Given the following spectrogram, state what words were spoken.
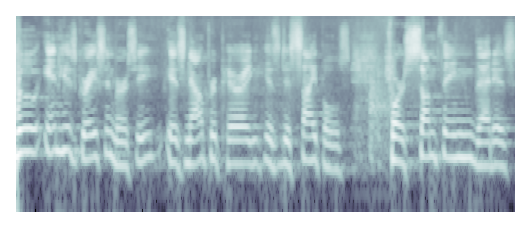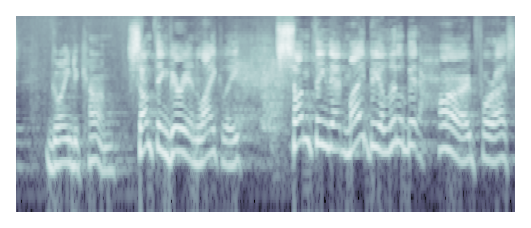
who in his grace and mercy is now preparing his disciples for something that is going to come. Something very unlikely, something that might be a little bit hard for us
